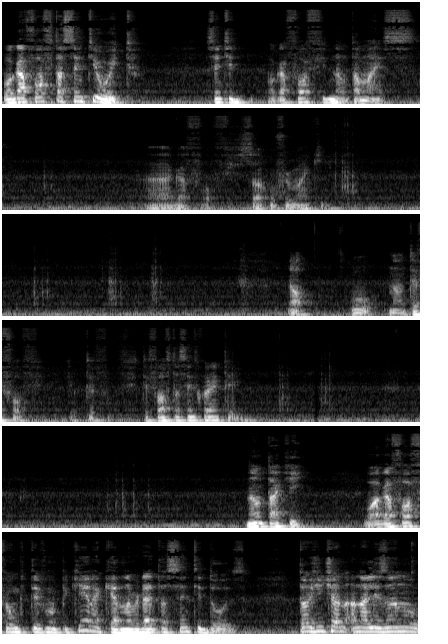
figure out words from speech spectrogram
O HFOF está 108. 100, o HFOF não, tá mais. HFOF, só confirmar aqui. Ó, o, não, TFOF. O TFOF. TFOF tá 141. Não, tá aqui. O HFOF é um que teve uma pequena queda, na verdade tá 112. Então a gente analisando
